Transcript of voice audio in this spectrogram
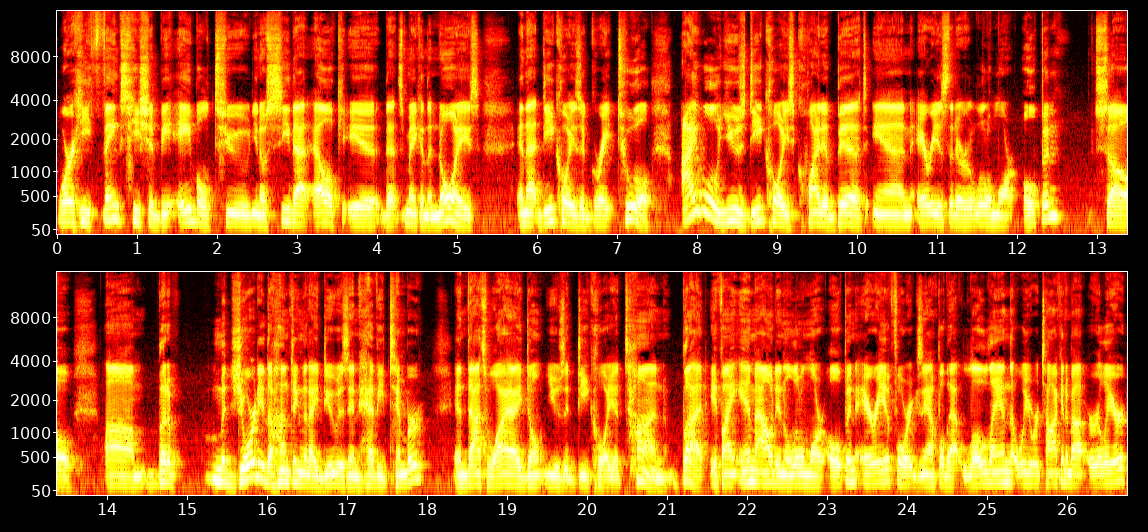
where he thinks he should be able to, you know, see that elk I- that's making the noise and that decoy is a great tool. I will use decoys quite a bit in areas that are a little more open. So, um, but a majority of the hunting that I do is in heavy timber. And that's why I don't use a decoy a ton. But if I am out in a little more open area, for example, that lowland that we were talking about earlier,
